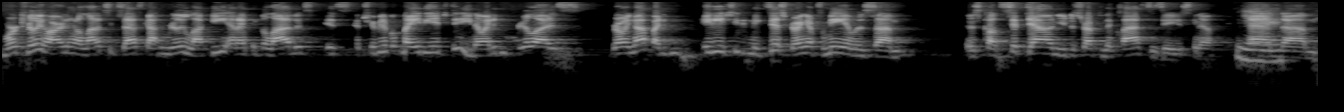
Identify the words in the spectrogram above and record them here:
worked really hard, had a lot of success, gotten really lucky, and I think a lot of it is attributable to my ADHD. You know, I didn't realize growing up, I didn't ADHD didn't exist. Growing up for me, it was um, it was called "sit down, you're disrupting the class" disease. You know, yeah. and um,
